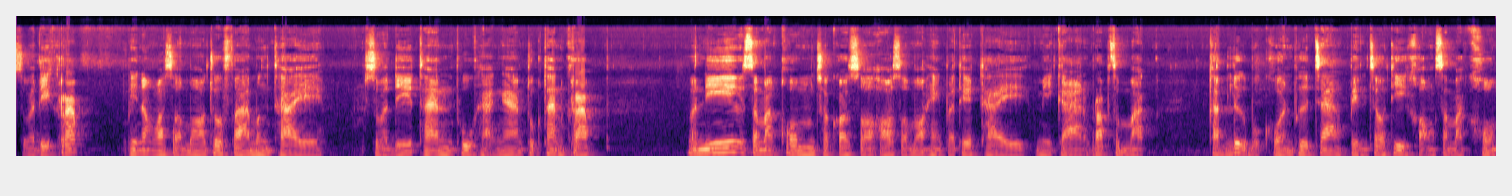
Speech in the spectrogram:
สวัสดีครับ พี่น้องอสมทั่วฟ้าเมืองไทย สวัสดีท่านผู้หางานทุกท่านครับ วันนี้สมาคมชกสอสมแห่งประเทศไทย มีการรับสมัคร คัดเลือกบุคคลเพื่อจ้างเป็นเจ้าที่ของสมาคม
